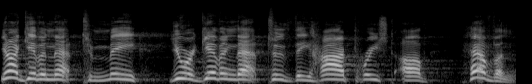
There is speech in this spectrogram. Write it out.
You're not giving that to me, you are giving that to the high priest of heaven.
